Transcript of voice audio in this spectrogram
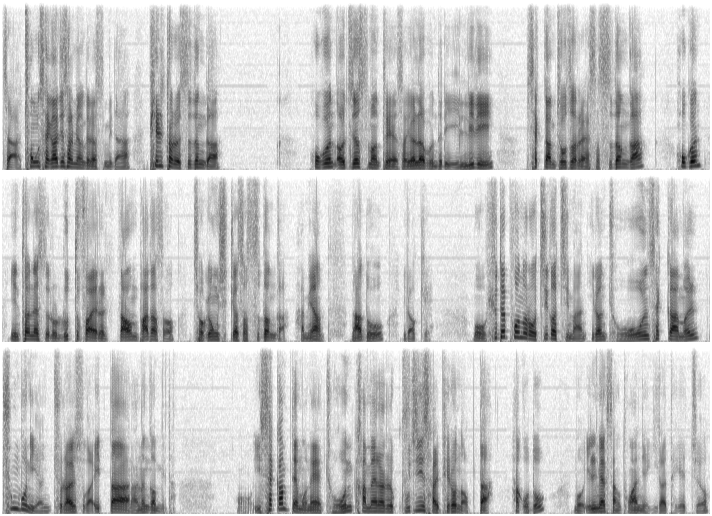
자, 총 세 가지 설명드렸습니다. 필터를 쓰든가 혹은 adjustment에서 여러분들이 일일이 색감 조절을 해서 쓰던가 혹은 인터넷으로 LUT 파일을 다운받아서 적용시켜서 쓰던가 하면 나도 이렇게 뭐 휴대폰으로 찍었지만 이런 좋은 색감을 충분히 연출할 수가 있다라는 겁니다. 어, 이 색감 때문에 좋은 카메라를 굳이 살 필요는 없다 하고도 뭐 일맥상통한 얘기가 되겠죠.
